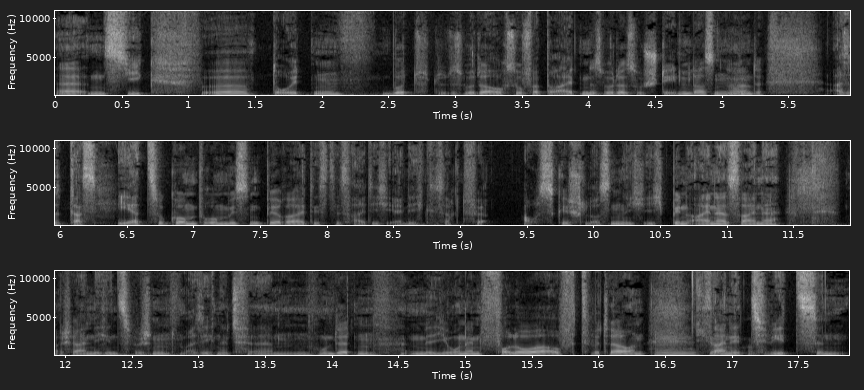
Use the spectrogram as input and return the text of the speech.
äh, einen Sieg äh, deuten wird. Das wird er auch so verbreiten, das wird er so stehen lassen. Ja. Und also, dass er zu Kompromissen bereit ist, das halte ich ehrlich gesagt für ausgeschlossen. Ich, ich bin einer seiner wahrscheinlich inzwischen, weiß ich nicht, ähm, hunderten Millionen Follower auf Twitter und Hm, ich seine. Tweets sind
